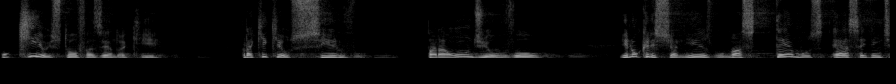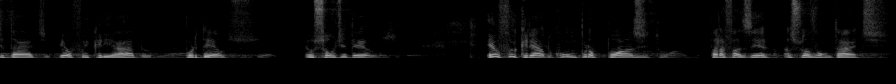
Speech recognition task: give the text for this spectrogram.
O que eu estou fazendo aqui? Para que, que eu sirvo? para onde eu vou. E no cristianismo nós temos essa identidade. Eu fui criado por Deus. Eu sou de Deus. Eu fui criado com um propósito para fazer a sua vontade.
